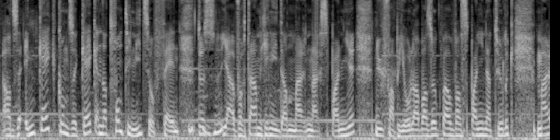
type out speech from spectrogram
hadden ze inkijk, kon ze kijken en dat vond hij niet zo fijn. Dus ja, voortaan ging dan maar naar Spanje. Nu, Fabiola was ook wel van Spanje natuurlijk. Maar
